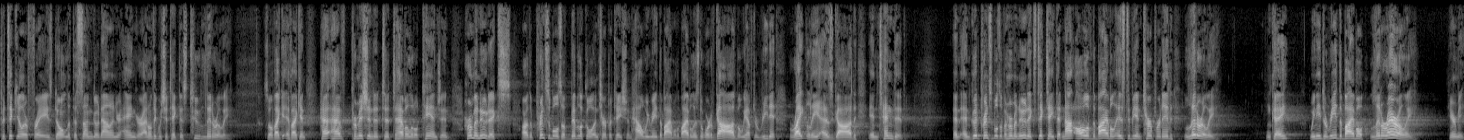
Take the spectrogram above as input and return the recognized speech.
particular phrase, don't let the sun go down on your anger, I don't think we should take this too literally. So, if I, if I can ha- have permission to, to, to have a little tangent, hermeneutics are the principles of biblical interpretation, how we read the Bible. The Bible is the Word of God, but we have to read it rightly as God intended. And, and good principles of hermeneutics dictate that not all of the Bible is to be interpreted literally. Okay? We need to read the Bible literarily. Hear me.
